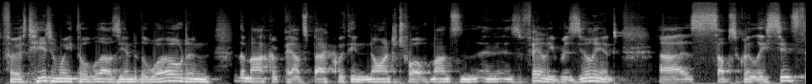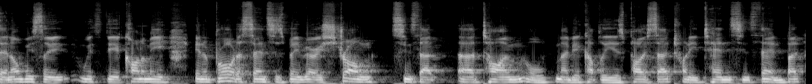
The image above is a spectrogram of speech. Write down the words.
first hit, and we thought, well, that was the end of the world. And the market bounced back within nine to 12 months and, and is fairly resilient uh, subsequently since then. Obviously, with the economy in a broader sense, has been very strong since that uh, time, or maybe a couple of years post that, 2010 since then. But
